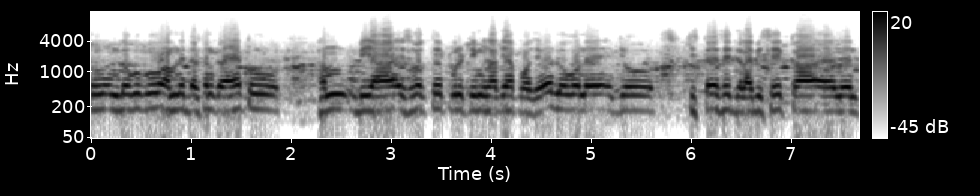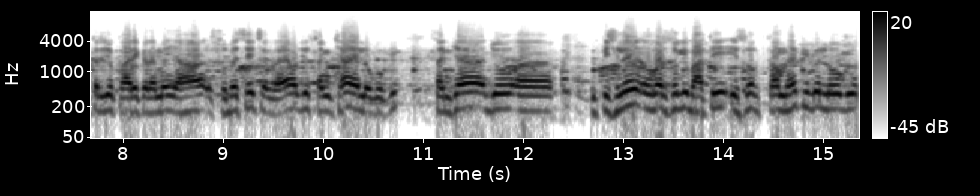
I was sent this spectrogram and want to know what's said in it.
तो उन लोगों को हमने दर्शन कराए तो हम भी यहाँ इस वक्त पूरी टीम के साथ यहाँ पहुँचे हैं। लोगों ने जो किस तरह से जलाभिषेक का निरंतर जो कार्यक्रम है, यहाँ सुबह से ही चल रहा है और जो संख्या है लोगों की, संख्या जो पिछले वर्षों की भांति इस वक्त कम है, क्योंकि लोग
